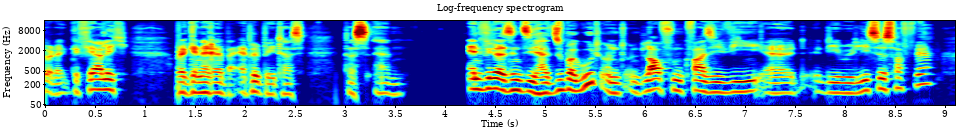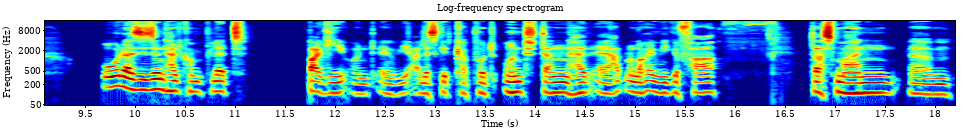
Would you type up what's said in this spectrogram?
oder gefährlich oder generell bei Apple Betas, dass ähm, entweder sind sie halt super gut und, und laufen quasi wie äh, die Release-Software oder sie sind halt komplett buggy und irgendwie alles geht kaputt und dann hat, äh, hat man noch irgendwie Gefahr, dass man, ähm,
